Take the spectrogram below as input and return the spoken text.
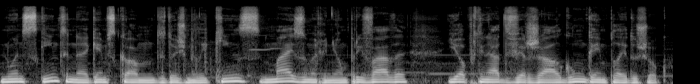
No ano seguinte, na Gamescom de 2015, mais uma reunião privada e a oportunidade de ver já algum gameplay do jogo.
